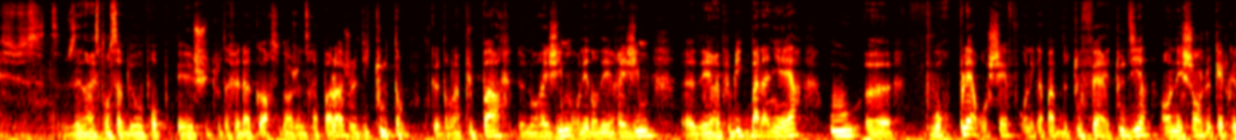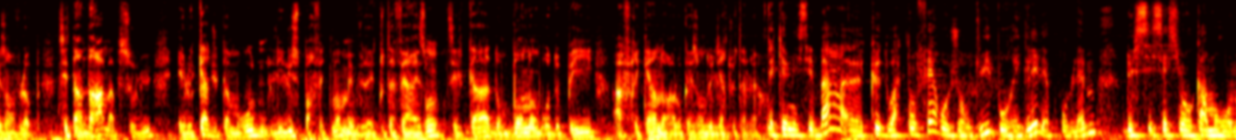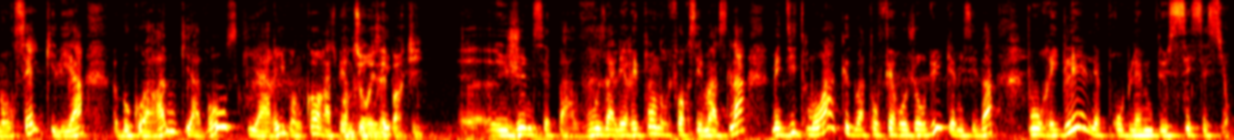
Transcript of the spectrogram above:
vous êtes responsable de vos propres. Et je suis tout à fait d'accord, sinon je ne serais pas là. Je le dis tout le temps, que dans la plupart de nos régimes, on est dans des régimes, euh, des républiques bananières, où euh, pour plaire au chef, on est capable de tout faire et tout dire en échange de quelques enveloppes. C'est un drame absolu. Et le cas du Cameroun l'illustre parfaitement, mais vous avez tout à fait raison. C'est le cas dans bon nombre de pays africains. On aura l'occasion de le dire tout à l'heure. Et Camille Seba, euh, que doit-on faire aujourd'hui pour régler les problèmes de sécession au Cameroun? On sait qu'il y a Boko Haram qui avance, qui arrive encore à Sponsorisé par qui? Euh, je ne sais pas. Vous allez répondre forcément à cela, mais dites-moi, que doit-on faire aujourd'hui, Camille Seba, pour régler les problèmes de sécession?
